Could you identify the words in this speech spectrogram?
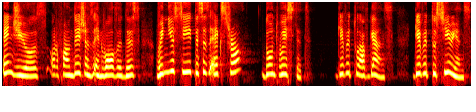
NGOs or foundations involved with this, when you see this is extra, don't waste it. Give it to Afghans. Give it to Syrians.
